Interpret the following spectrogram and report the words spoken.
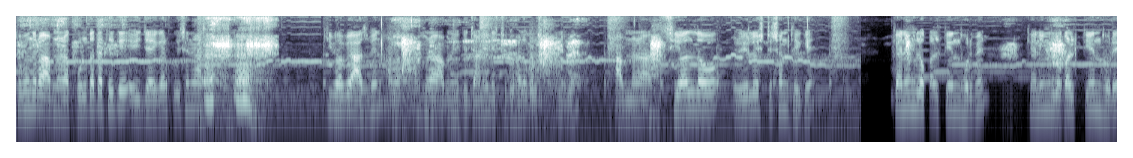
তো বন্ধুরা আপনারা কলকাতা থেকে এই জায়গার পজিশনে আসবেন কীভাবে আসবেন, আমরা আপনাদেরকে জানিয়ে দিচ্ছি, একটু ভালো করে শুনে নেবেন। আপনারা শিয়ালদহ রেলওয়ে স্টেশন থেকে ক্যানিং লোকাল ট্রেন ধরবেন। ক্যানিং লোকাল ট্রেন ধরে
